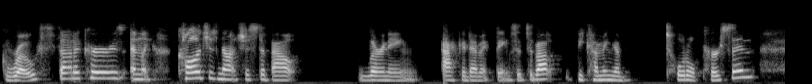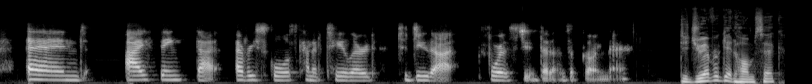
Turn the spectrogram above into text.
growth that occurs. And like college is not just about learning academic things, it's about becoming a total person. And I think that every school is kind of tailored to do that for the student that ends up going there. Did you ever get homesick?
